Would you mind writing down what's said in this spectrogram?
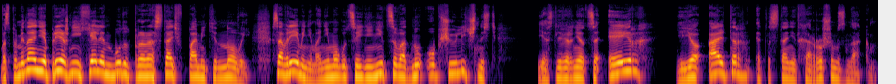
Воспоминания прежней Хелен будут прорастать в памяти новой. Со временем они могут соединиться в одну общую личность. Если вернется Эйр, ее альтер, это станет хорошим знаком.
